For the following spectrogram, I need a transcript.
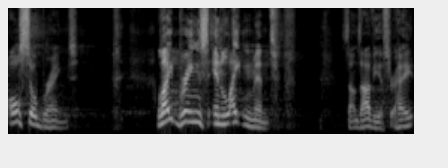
also brings. Light brings enlightenment. Sounds obvious, right?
